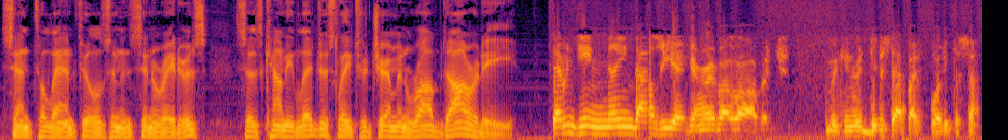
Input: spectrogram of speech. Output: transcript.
sent to landfills and incinerators, says County Legislature Chairman Rob Doherty. $17 million a year getting rid of our garbage we can reduce that by 40%.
